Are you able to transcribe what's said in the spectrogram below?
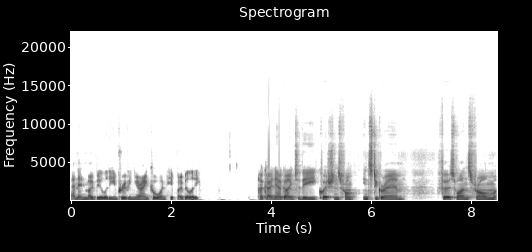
and then mobility, improving your ankle and hip mobility. Okay, now going to the questions from Instagram. First one's from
